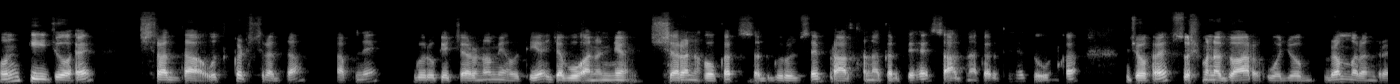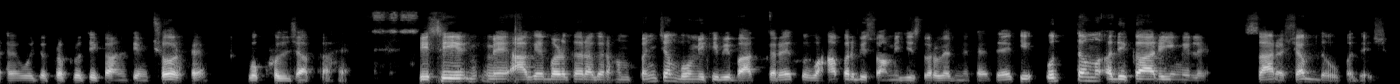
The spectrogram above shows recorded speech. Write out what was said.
उनकी जो है श्रद्धा, उत्कट श्रद्धा अपने गुरु के चरणों में होती है, जब वो अनन्य शरण होकर सदगुरु से प्रार्थना करते हैं, साधना करते हैं तो उनका जो है सुषमना द्वार, वो जो ब्रह्मरंध्र है, वो जो प्रकृति का अंतिम छोर है, वो खुल जाता है। इसी में आगे बढ़कर अगर हम पंचम भूमि की भी बात करें तो वहाँ पर भी स्वामी जी स्वरवेद में कहते हैं कि उत्तम अधिकारी मिले, सार शब्द उपदेश।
